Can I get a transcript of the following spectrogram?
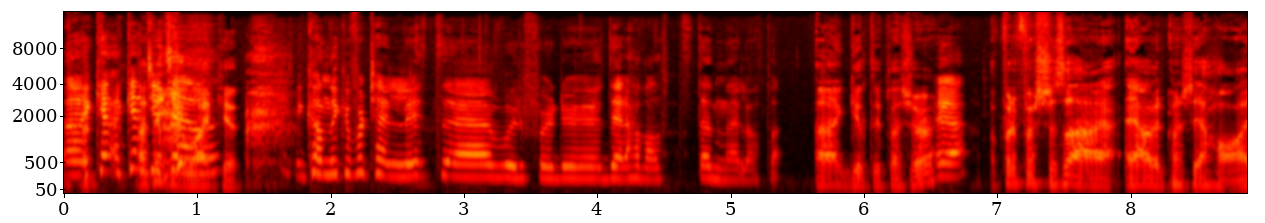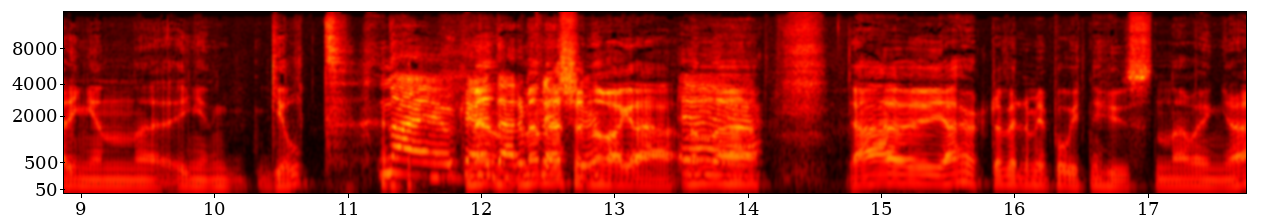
Uh, can, I can't you think you'll tell, like it. kan du ikke fortelle litt uh, hvorfor du, dere har valgt denne låta? Uh, guilty pleasure? Yeah. For det første så er jeg, jeg vel kanskje Jeg har ingen, uh, ingen guilt. Nei, OK, men det er en men jeg skjønner hva er greia. Men ja, ja. uh, jeg, jeg hørte veldig mye på Whitney Houston da jeg var yngre.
